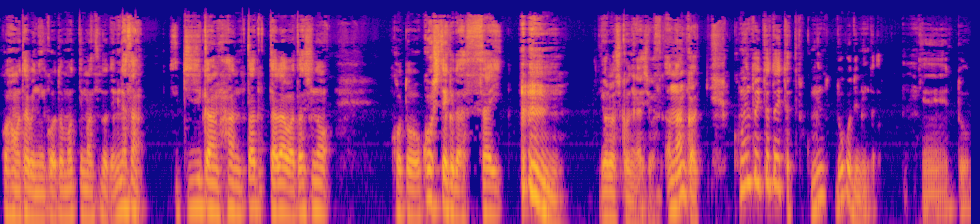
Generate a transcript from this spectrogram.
ご飯を食べに行こうと思ってますので、皆さん、1時間半経ったら私のことを起こしてください。よろしくお願いします。あ、なんか、コメントいただいたけど、コメントどこで見るんだろう。えっ、と、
